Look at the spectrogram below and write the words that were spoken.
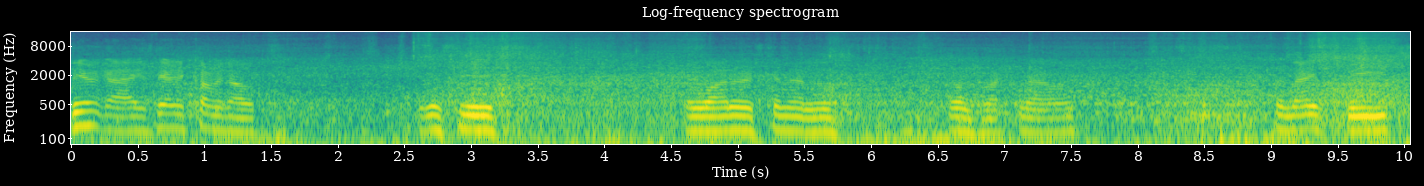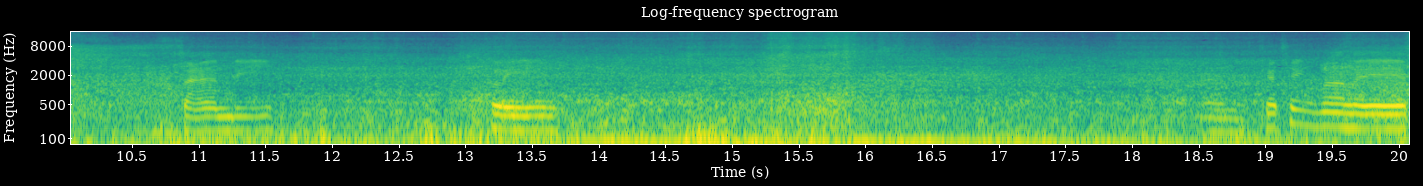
There guys, they're coming out. You can see the water is kind of a little back now. It's a nice beach, sandy, clean. And catching mullet.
